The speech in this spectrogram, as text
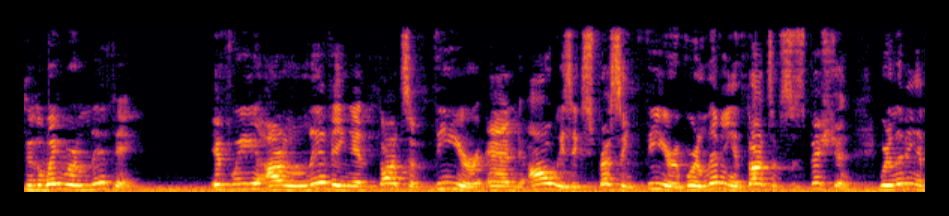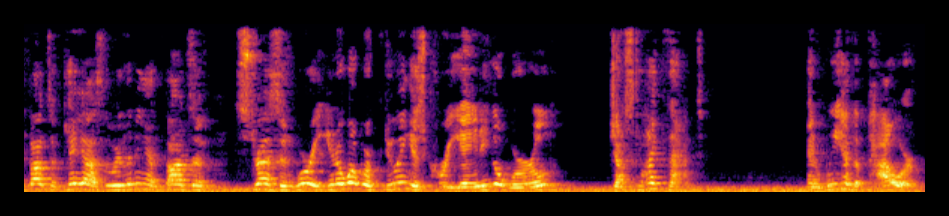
through the way we're living. If we are living in thoughts of fear and always expressing fear, if we're living in thoughts of suspicion, we're living in thoughts of chaos, we're living in thoughts of stress and worry, you know what we're doing is creating a world just like that. And we have the power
